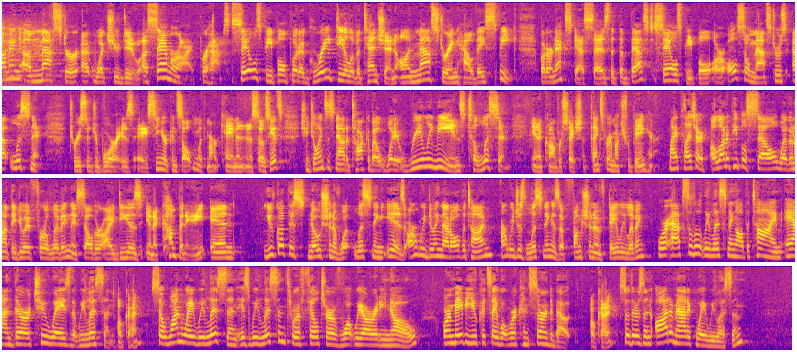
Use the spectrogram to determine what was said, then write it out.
becoming a master at what you do. A samurai, perhaps. Salespeople put a great deal of attention on mastering how they speak. But our next guest says that the best salespeople are also masters at listening. Theresa Jabbour is a senior consultant with Mark Kamin and Associates. She joins us now to talk about what it really means to listen in a conversation. Thanks very much for being here. My pleasure. A lot of people sell, whether or not they do it for a living, they sell their ideas in a company. And you've got this notion of what listening is. Aren't we doing that all the time? Aren't we just listening as a function of daily living? We're absolutely listening all the time, and there are two ways that we listen. Okay. So, one way we listen is we listen through a filter of what we already know, or maybe you could say what we're concerned about. Okay. So, there's an automatic way we listen,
